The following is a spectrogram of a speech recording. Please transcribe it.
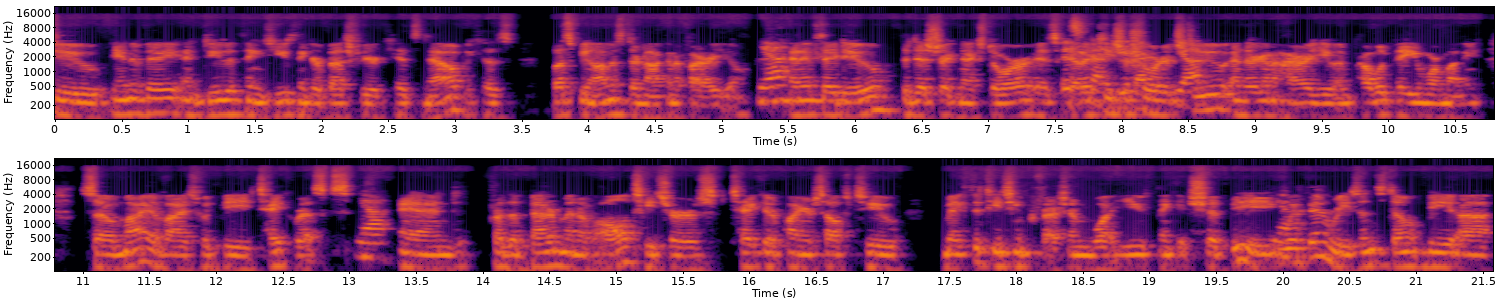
to innovate and do the things you think are best for your kids now because let's be honest they're not going to fire you Yeah. and if they do, the district next door is got a teacher shortage Yeah. too, and they're going to hire you and probably pay you more money. So my advice would be take risks Yeah. and for the betterment of all teachers, take it upon yourself to make the teaching profession what you think it should be Yeah. within reasons. Don't be a,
